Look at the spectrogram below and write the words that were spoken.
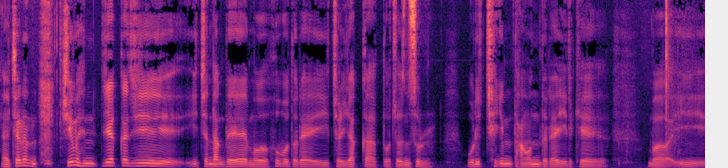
네, 저는 지금 현재까지 이 전당대회 뭐 후보들의 이 전략과 또 전술, 우리 책임 당원들의 이렇게 뭐 이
